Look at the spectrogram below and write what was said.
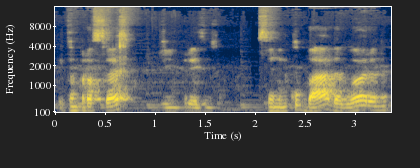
ele tem um processo de empresa sendo incubada agora né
